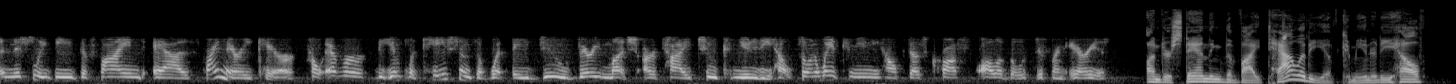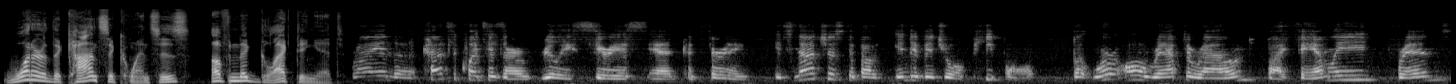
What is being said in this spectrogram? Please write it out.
initially be defined as primary care. However, the implications of what they do very much are tied to community health. So, in a way, community health does cross all of those different areas understanding the vitality of community health, what are the consequences of neglecting it? Ryan, the consequences are really serious and concerning. It's not just about individual people, but we're all wrapped around by family, friends,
